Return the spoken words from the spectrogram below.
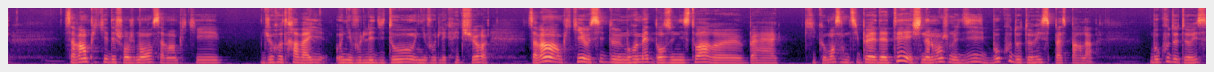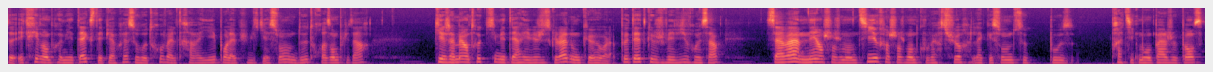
ça va impliquer des changements, ça va impliquer du retravail au niveau de l'édito, au niveau de l'écriture. Ça va impliquer aussi de me remettre dans une histoire euh, bah, qui commence un petit peu à dater. Et finalement, je me dis, beaucoup d'autoristes passent par là. Beaucoup d'autoristes écrivent un premier texte et puis après se retrouvent à le travailler pour la publication deux, trois ans plus tard. Qui est jamais un truc qui m'était arrivé jusque-là. Donc euh, voilà, peut-être que je vais vivre ça. Ça va amener un changement de titre, un changement de couverture. La question ne se pose pratiquement pas, je pense.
